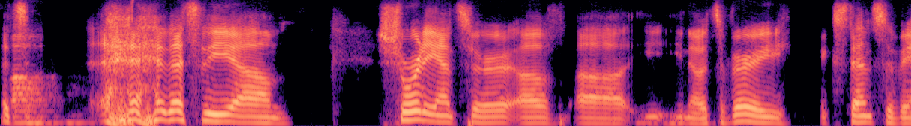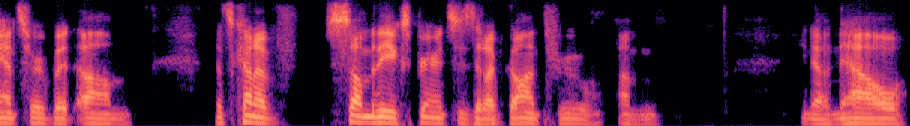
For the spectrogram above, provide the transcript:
that's wow. that's the um, short answer of uh, you know it's a very extensive answer, but um, that's kind of some of the experiences that I've gone through. Um, you know now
